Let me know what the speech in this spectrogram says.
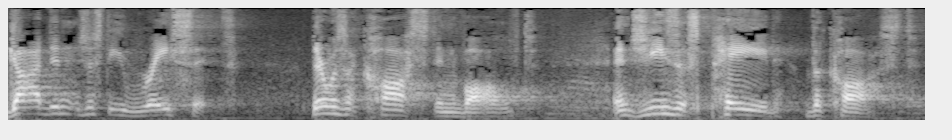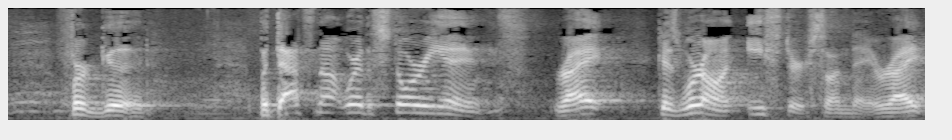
God didn't just erase it. There was a cost involved. And Jesus paid the cost for good. But that's not where the story ends, right? Because we're on Easter Sunday, right?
